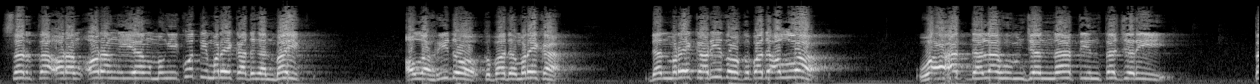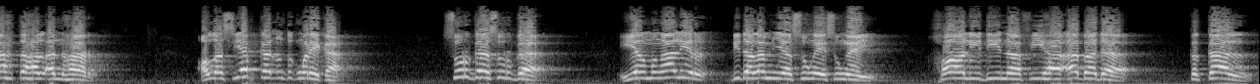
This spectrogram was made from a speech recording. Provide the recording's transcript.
serta orang-orang yang mengikuti mereka dengan baik. Allah ridho kepada mereka dan mereka ridho kepada Allah. Wa a'adda lahum jannatin tajri tahtahal anhar Allah siapkan untuk mereka surga-surga yang mengalir di dalamnya sungai-sungai khalidina fiha abada kekal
